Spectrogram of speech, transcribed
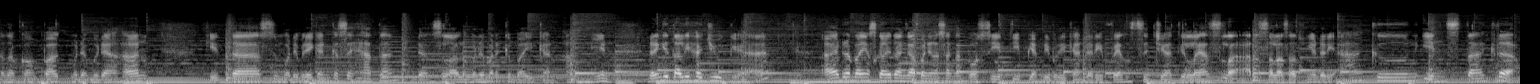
tetap kompak. Mudah-mudahan kita semua diberikan kesehatan dan selalu mendapat kebaikan. Amin. Dan kita lihat juga ada banyak sekali tanggapan yang sangat positif yang diberikan dari fans sejati Leslar, salah satunya dari akun Instagram.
